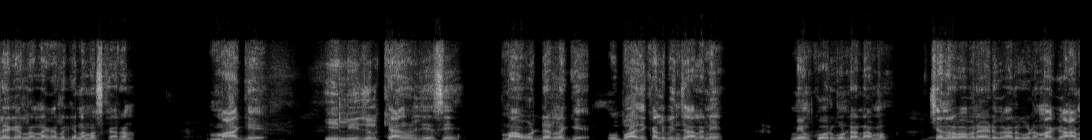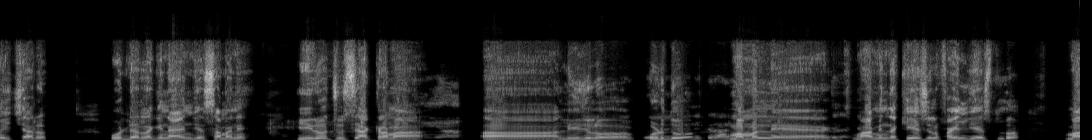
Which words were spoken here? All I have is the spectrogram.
విలేకరుల అన్నగారులకి నమస్కారం. మాకి ఈ లీజులు క్యాన్సిల్ చేసి మా ఒడ్డర్లకి ఉపాధి కల్పించాలని మేము కోరుకుంటున్నాము. చంద్రబాబు నాయుడు గారు కూడా మాకు హామీ ఇచ్చారు. ఒడ్డర్లకి న్యాయం చేస్తామని. ఈరోజు చూస్తే అక్రమ ఆ, లీజులు కొడుతూ మమ్మల్ని మా మీద కేసులు ఫైల్ చేస్తూ మా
